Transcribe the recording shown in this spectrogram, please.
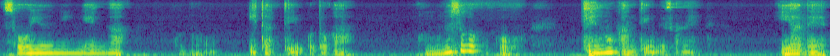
そういう人間が、この、いたっていうことが、ものすごくこう、嫌悪感っていうんですかね、嫌で、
